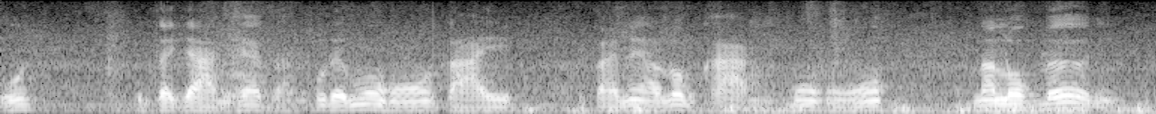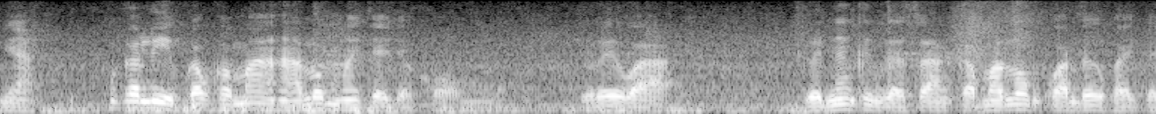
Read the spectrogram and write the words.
อุ้ยเป็นตาญานแท้ละผู้ใดโมโหตายตายในอารมณ์ข้างโมโหนรกเด้อนี่เนี่ยมันก็รีบกลับเข้ามาหาลมหายใจเจ้าของก็เลยว่า เกิดหยังขึ้นกับสร้างกลับมาลมก่อนเด้อไผก็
